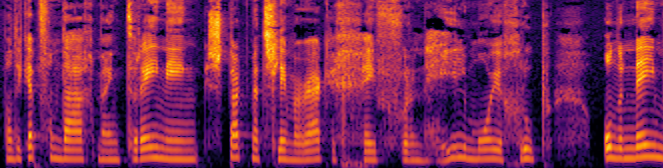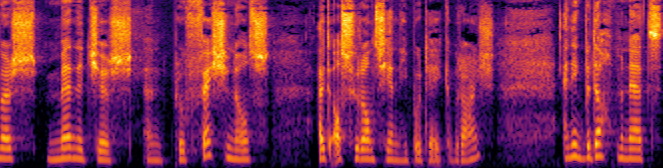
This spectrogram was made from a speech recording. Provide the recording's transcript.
Want ik heb vandaag mijn training Start met Slimmer Werken gegeven voor een hele mooie groep ondernemers, managers en professionals uit de assurantie- en hypothekenbranche. En ik bedacht me net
